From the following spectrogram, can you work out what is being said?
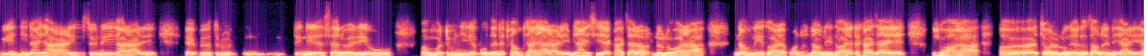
ပြီးညှိနှိုင်းရတာတွေဆွေးနွေးရတာတွေအဲပြီးတော့သူတို့သိနေတဲ့ဆန်လွဲတွေကိုမတူညီတဲ့ပုံစံနဲ့ဖြောင်းပြရတာတွေအများကြီးရှိတဲ့အခါကျတော့လှုပ်လှုပ်ရတာနှောင့်နှေးသွားတယ်ပေါ့နော်နှောင့်နှေးသွားတယ်တခါကျရင်ရွာကအဲကျွန်တော်တို့လုပ်ငန်းလုပ်ဆောင်တဲ့နေရာတွေက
